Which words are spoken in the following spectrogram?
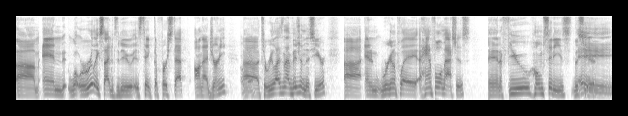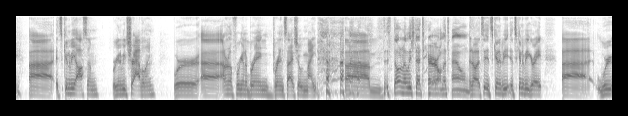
Um, and what we're really excited to do is take the first step on that journey uh, to realizing that vision this year. Uh, and we're going to play a handful of matches in a few home cities this Hey. year. Uh, it's going to be awesome. We're going to be traveling. We're uh, I don't know if we're going to bring Brennan Sideshow. We might. Um, don't unleash that terror on the town. no, it's it's gonna be it's gonna be great. Uh, we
